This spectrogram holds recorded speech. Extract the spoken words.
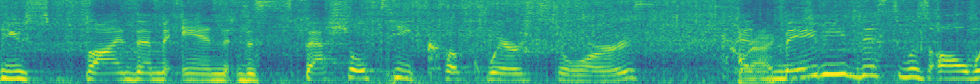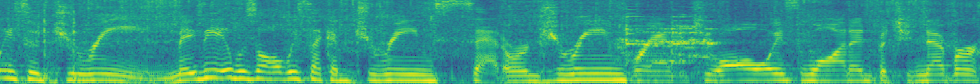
You find them in the specialty cookware stores. Correct. And maybe this was always a dream. Maybe it was always like a dream set or a dream brand that you always wanted, but you never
